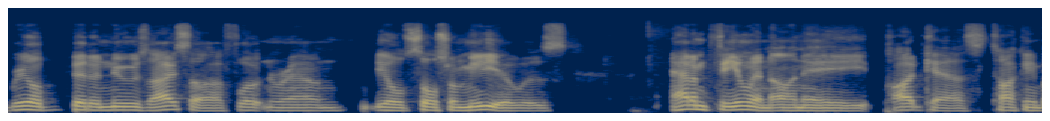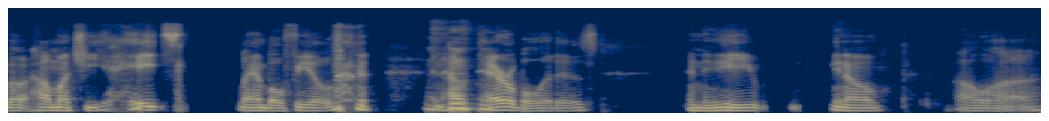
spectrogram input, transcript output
real bit of news I saw floating around the old social media was Adam Thielen on a podcast talking about how much he hates Lambeau Field and how terrible it is. And he, you know, I'll uh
